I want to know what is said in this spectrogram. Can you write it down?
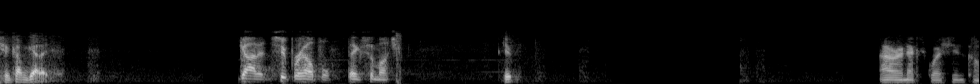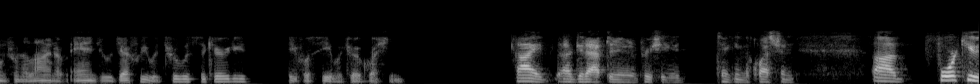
should come get it. Got it. Super helpful. Thanks so much. Yep. Our next question comes from the line of Andrew Jeffrey with Truist Securities. Please proceed with your question. Hi. Uh, good afternoon. Appreciate you taking the question. Uh, 4Q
